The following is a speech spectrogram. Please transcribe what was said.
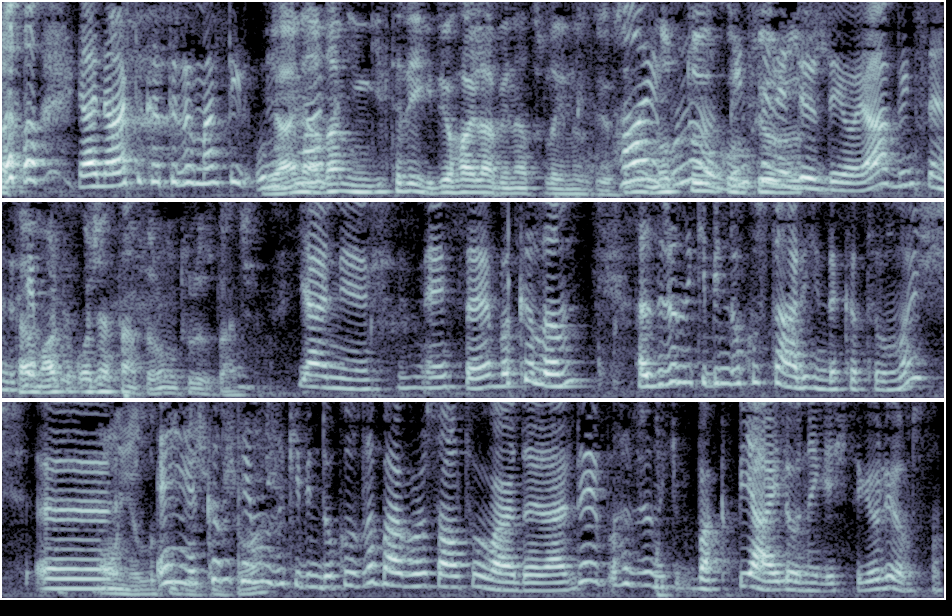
ya. Yani artık hatırlamak değil, unutmak. Yani adam İngiltere'ye gidiyor hala beni hatırlayınız diyor. Hayır Unuttuk, bunu bin unutuyoruz. senedir diyor ya. Bin senedir. Tamam Hep- artık Ocak'tan sonra unuturuz bence. Yani neyse bakalım. Haziran 2009 tarihinde katılmış. Ee, 10 yıllık En yakın var. Temmuz 2009'da Barbaros Altuğ vardı herhalde. Haziran 2 bak bir aile öne geçti görüyor musun?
